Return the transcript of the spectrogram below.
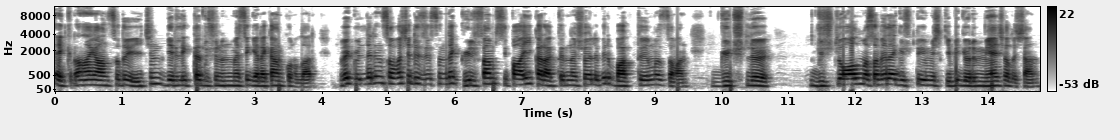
ekrana yansıdığı için birlikte düşünülmesi gereken konular. Ve Güllerin Savaşı dizisinde Gülfem Sipahi karakterine şöyle bir baktığımız zaman güçlü, güçlü olmasa bile güçlüymüş gibi görünmeye çalışan,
